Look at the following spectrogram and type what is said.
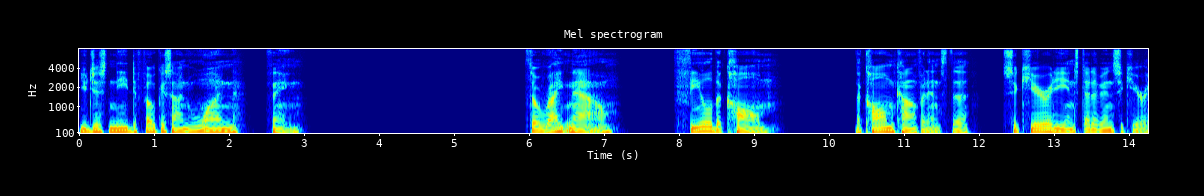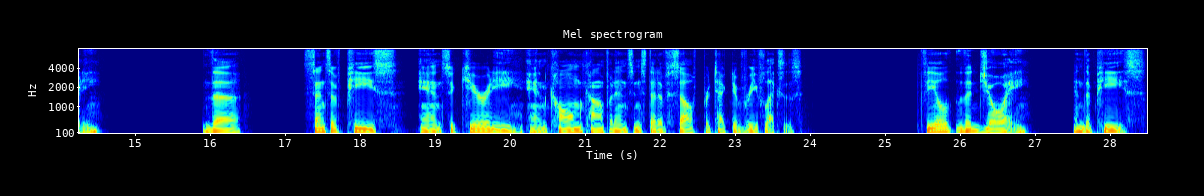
You just need to focus on one thing. So, right now, feel the calm, the calm confidence, the security instead of insecurity, the sense of peace and security and calm confidence instead of self protective reflexes. Feel the joy and the peace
